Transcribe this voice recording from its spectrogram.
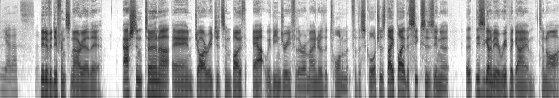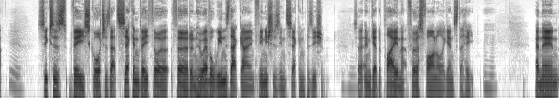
Yeah, that's a bit of a different scenario there. Ashton Turner and Jhye Richardson both out with injury for the remainder of the tournament for the Scorchers. They play the Sixers in a. This is going to be a ripper game tonight. Mm. Sixers v Scorchers, that's second v thir- third, and whoever wins that game finishes in second position. Mm-hmm. So and get to play in that first final against the Heat. Mm-hmm. And then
